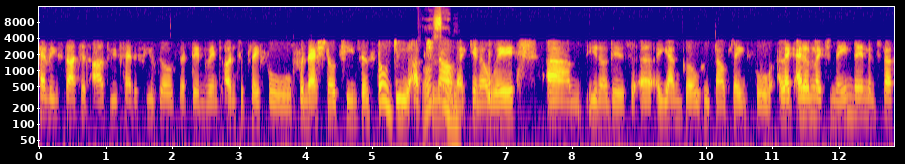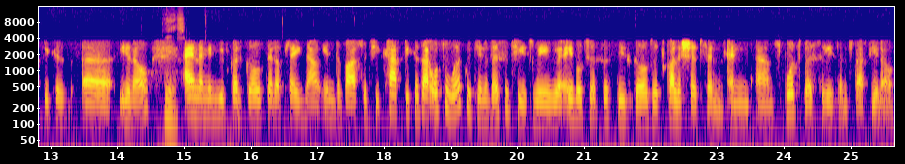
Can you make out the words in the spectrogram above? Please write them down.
having started out, we've had a few girls that then went on to play for for national teams and still do up awesome. to now. Like you know, where um, you know, there's a, a young girl who's now playing for, like, I don't like to name them and stuff because, uh, you know, yes. and I mean, we've got girls that are playing now in the varsity cup because I also work with universities where we're able to assist these girls with scholarships and, and um, sports bursaries and stuff, you know.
